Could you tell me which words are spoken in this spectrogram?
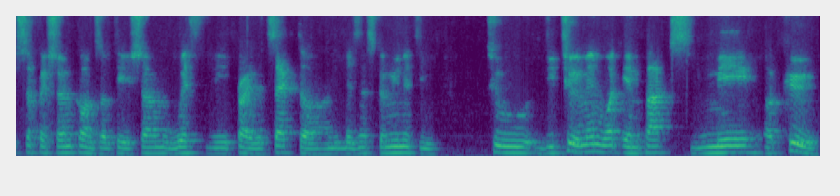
sufficient consultation with the private sector and the business community, to determine what impacts may occur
